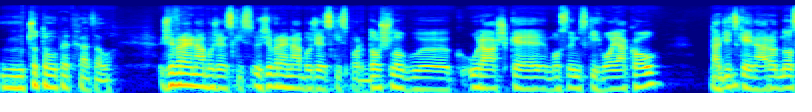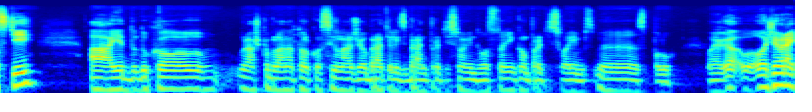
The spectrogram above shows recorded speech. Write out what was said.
Mm, čo tomu predchádzalo? Že vraj náboženský, že vraj náboženský spor došlo k, k urážke moslimských vojakov tadžickej mm. národnosti a jednoducho urážka bola natoľko silná, že obratili zbraň proti svojim dôstojníkom, proti svojim e, spolu že vraj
